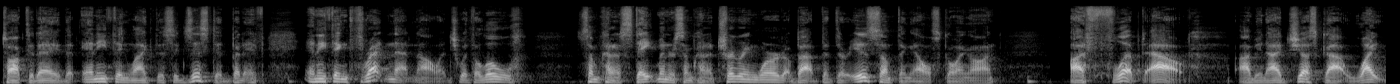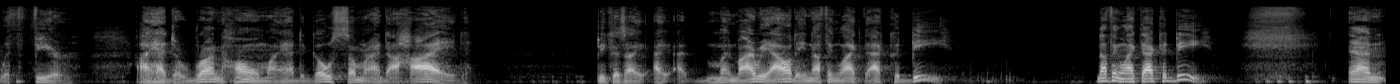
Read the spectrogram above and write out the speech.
talk today that anything like this existed. But if anything threatened that knowledge with a little, some kind of statement or some kind of triggering word about that there is something else going on, I flipped out. I mean, I just got white with fear. I had to run home. I had to go somewhere. I had to hide because I, I, I in my reality, nothing like that could be. Nothing like that could be. And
